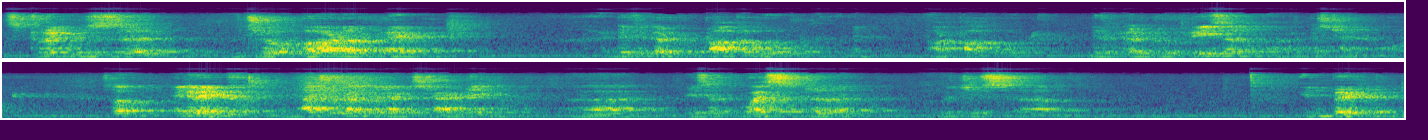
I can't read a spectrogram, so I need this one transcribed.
strings uh, which you have heard or read, difficult to talk about, not talk about, difficult to reason or understand about. So anyway, natural language understanding uh, is a quest uh, which is um, inbuilt,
